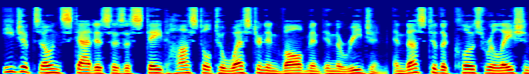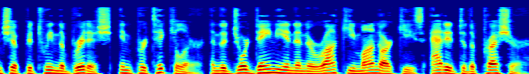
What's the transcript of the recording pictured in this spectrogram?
Egypt's own status as a state hostile to Western involvement in the region and thus to the close relationship between the British, in particular, and the Jordanian and Iraqi monarchies added to the pressure.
